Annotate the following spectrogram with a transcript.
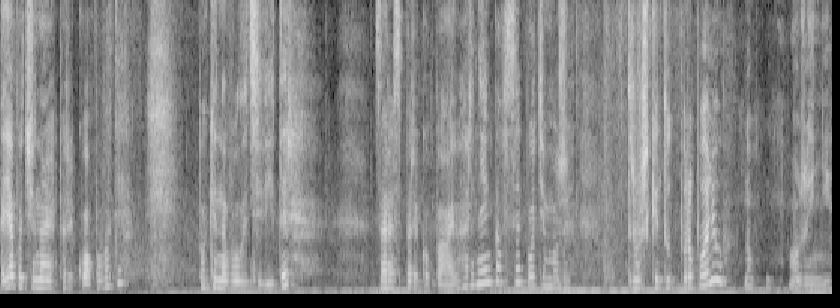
А я починаю перекопувати, поки на вулиці вітер. Зараз перекопаю гарненько все, потім може трошки тут пропалю. Ну, може і ні.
